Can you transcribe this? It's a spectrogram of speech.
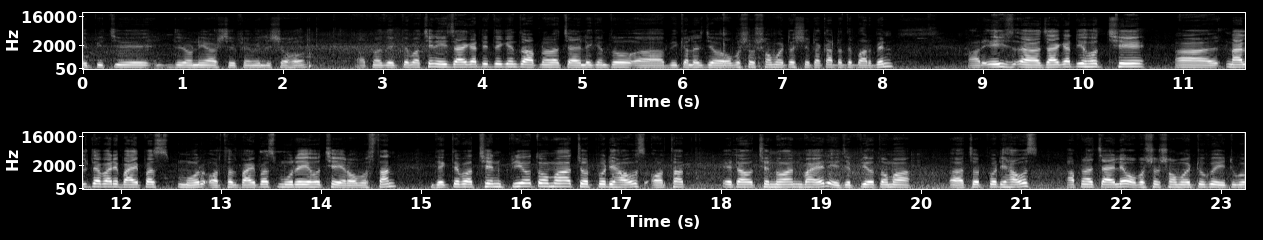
এই পিচিদেরও নিয়ে আসছে ফ্যামিলি সহ। আপনারা দেখতে পাচ্ছেন, এই জায়গাটিতে কিন্তু আপনারা চাইলে কিন্তু বিকালের যে অবসর সময়টা সেটা কাটাতে পারবেন। আর এই জায়গাটি হচ্ছে নালিতাবাড়ি বাইপাস মোড়, অর্থাৎ বাইপাস মোড়ে হচ্ছে এর অবস্থান। দেখতে পাচ্ছেন প্রিয়তমা চটপটি হাউস, অর্থাৎ এটা হচ্ছে নয়ন ভাইয়ের, এই যে প্রিয়তমা চটপটি হাউস। আপনারা চাইলে অবসর সময়টুকু এইটুকু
